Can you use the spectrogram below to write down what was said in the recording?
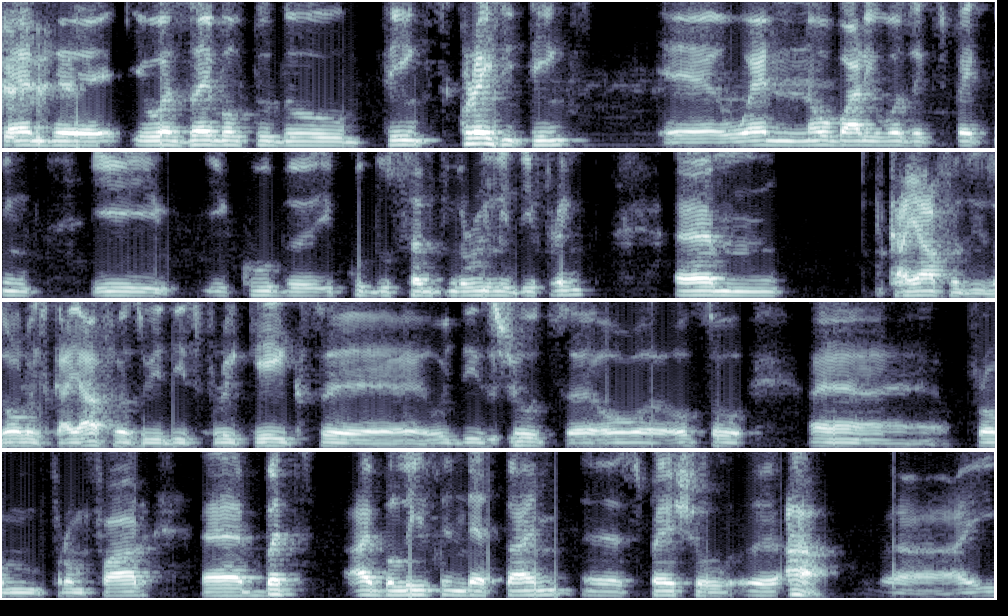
and uh, he was able to do things, crazy things, uh, when nobody was expecting. He he could he could do something really different. Um, Kaiafas is always Kaiafas with these free kicks, uh, with these shoots, uh, also uh, from from far. Uh, but I believe in that time uh, special. Uh, ah, uh, I,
